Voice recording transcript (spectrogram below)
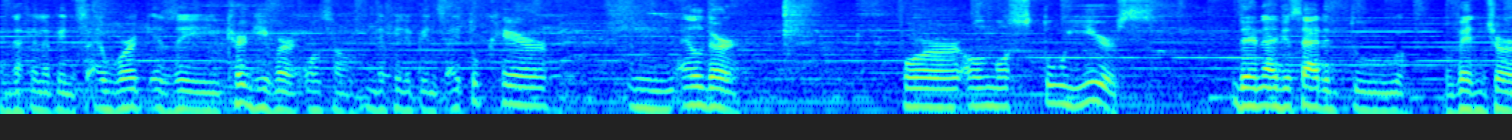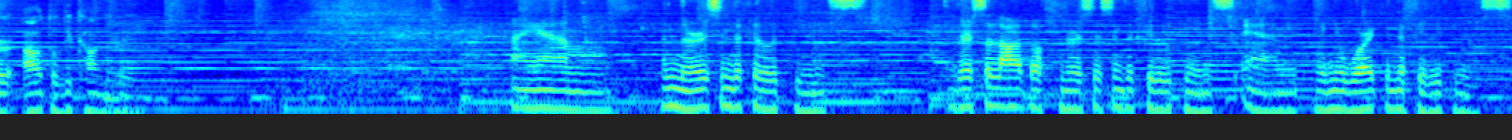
in the Philippines. I work as a caregiver also in the Philippines. I took care an elder for almost two years. Then I decided to venture out of the country. I am a nurse in the Philippines. There's a lot of nurses in the Philippines and when you work in the Philippines,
